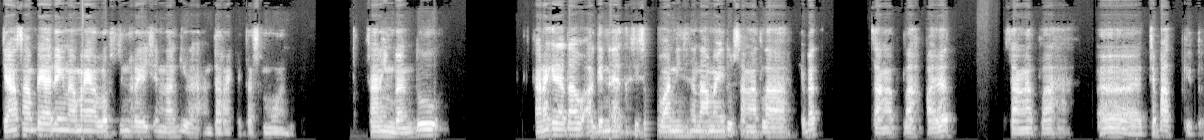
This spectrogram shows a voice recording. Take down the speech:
Jangan sampai ada yang namanya lost generation lagi lah antara kita semua. Saling bantu karena kita tahu agenda kesiswaan nama itu sangatlah hebat, sangatlah padat, sangatlah uh, cepat gitu.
